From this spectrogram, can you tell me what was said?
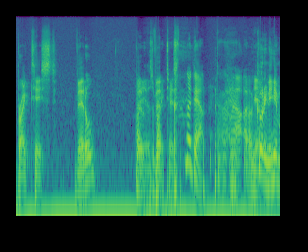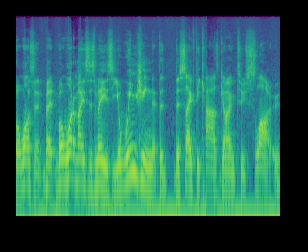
brake test Vettel. Oh, yeah, it was a brake test, no doubt. Uh, yeah. According to him, it wasn't. But but what amazes me is you're whinging that the, the safety car's going too slow,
